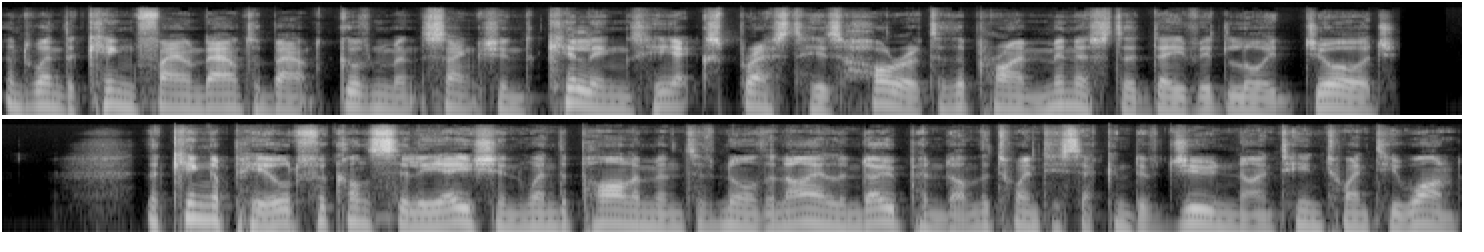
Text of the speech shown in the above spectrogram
And when the King found out about government sanctioned killings, he expressed his horror to the Prime Minister David Lloyd George. The King appealed for conciliation when the Parliament of Northern Ireland opened on the 22nd of June 1921.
